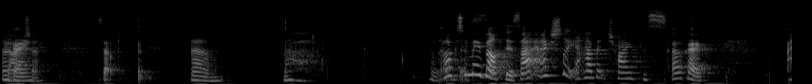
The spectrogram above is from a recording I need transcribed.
gotcha. Okay. So, um, love Talk to this. me about this. I actually haven't tried this. Okay. I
